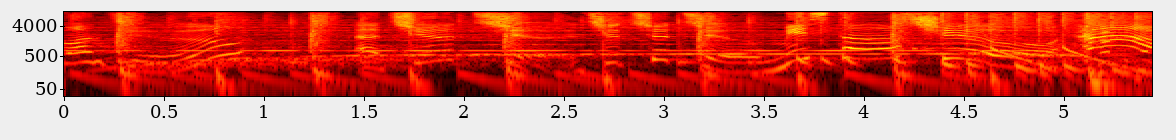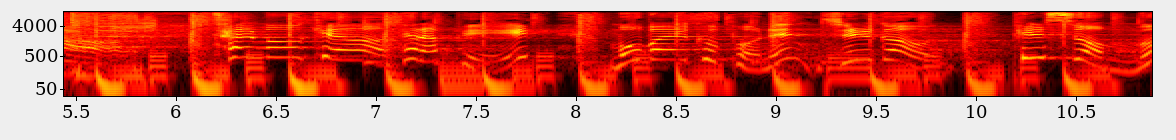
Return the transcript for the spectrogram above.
one, two. 아, 추, 추, 추, 추, 추. 미스터 추. 하! 탈모 케어 테라피. 모바일 쿠폰은 즐거운 필수 업무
